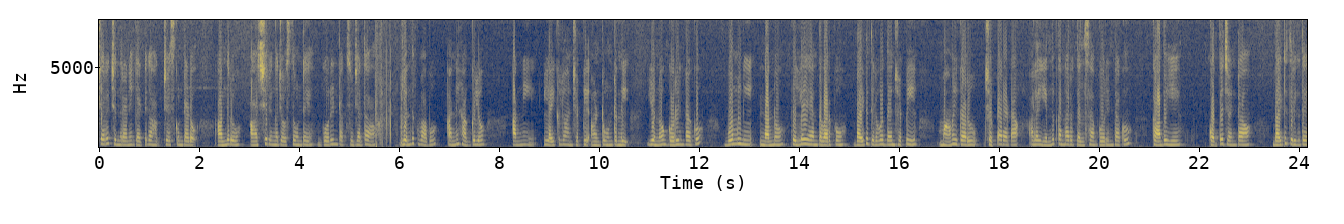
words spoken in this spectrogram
శరత్ చంద్రాని గట్టిగా హక్ చేసుకుంటాడు. అందరూ ఆశ్చర్యంగా చూస్తూ ఉంటే గోరింటాక్ సుజాత ఎందుకు బాబు అన్ని హగ్గులు అన్ని లైకులు అని చెప్పి అంటూ ఉంటుంది. యునో గోరింటాకు భూమిని నన్ను పెళ్ళయ్యేంత వరకు బయట తిరగొద్దని చెప్పి మామయ్య గారు చెప్పారట. అలా ఎందుకన్నారో తెలుసా గోరింటాకు? కాబోయే కొత్త జంట బయట తిరిగితే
